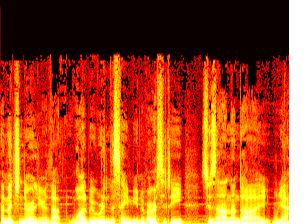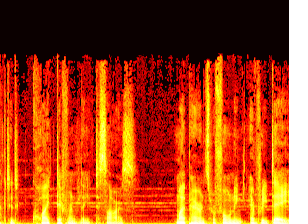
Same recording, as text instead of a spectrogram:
I mentioned earlier that while we were in the same university, Suzanne and I reacted quite differently to SARS. My parents were phoning every day,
